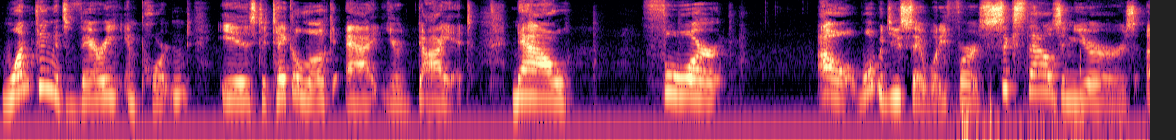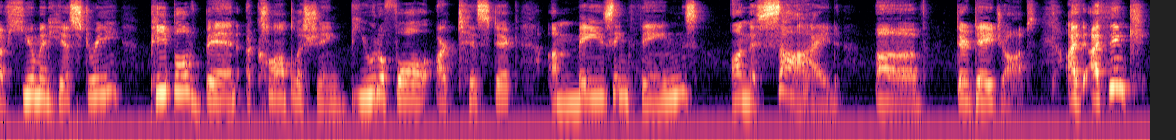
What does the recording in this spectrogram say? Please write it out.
One thing that's very important is to take a look at your diet. Now, for oh, what would you say, Woody? For 6,000 years of human history, people have been accomplishing beautiful, artistic, amazing things on the side of their day jobs. I, I, think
